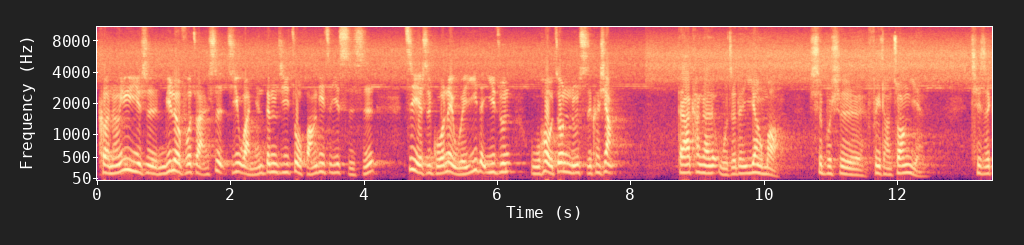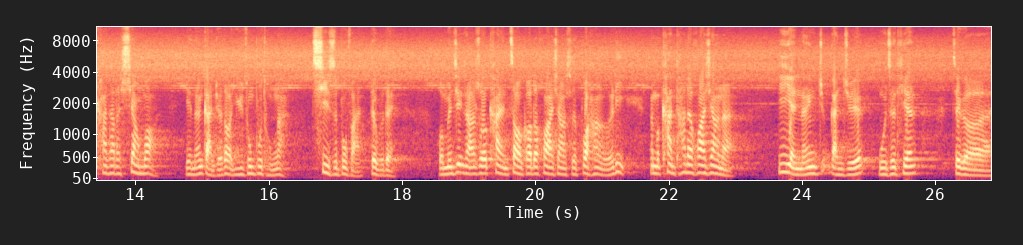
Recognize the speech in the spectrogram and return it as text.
可能寓意是弥勒佛转世及晚年登基做皇帝自己死时，这也是国内唯一的一尊武后真容石刻像。大家看看武则天样貌，是不是非常庄严？其实看她的相貌，也能感觉到与众不同啊，气势不凡，对不对？我们经常说看赵高的画像是不寒而栗，那么看他的画像呢，一眼能就感觉武则天这个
